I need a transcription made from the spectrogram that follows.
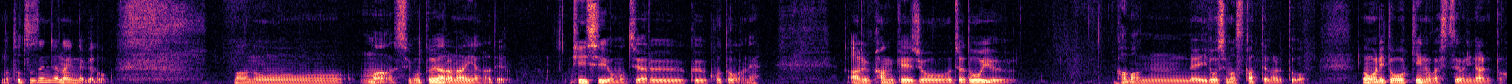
まあ突然じゃないんだけど。まああのー、まあ仕事やらなんやらで PC を持ち歩くことがねある関係上じゃあどういうカバンで移動しますかってなると、まあ、割と大きいのが必要になると。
